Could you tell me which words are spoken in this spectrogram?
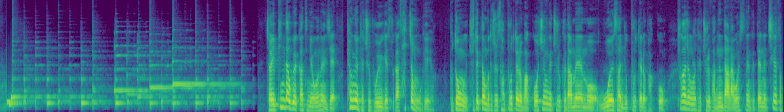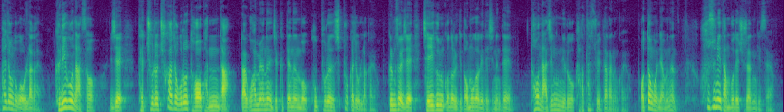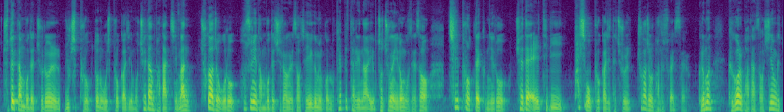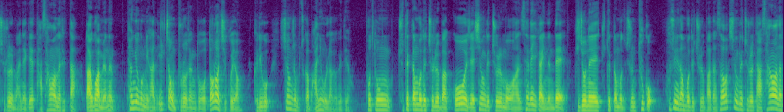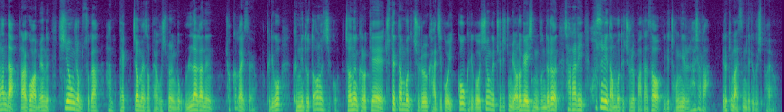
저희 핀다구역 같은 경우는 이제 평균 대출 보유 개수가 4.5개예요. 보통 주택담보대출 4%대로 받고 신용대출을 그 다음에 뭐 5에서 한 6%대로 받고 추가적으로 대출을 받는다라고 했을 때는 그때는 7에서 8 정도가 올라가요. 그리고 나서 이제 대출을 추가적으로 더 받는다라고 하면은 이제 그때는 뭐 9%에서 10%까지 올라가요. 그러면서 이제 제2금융권으로 이렇게 넘어가게 되시는데 더 낮은 금리로 갈아탈 수 있다라는 거예요. 어떤 거냐면은 후순위 담보대출이라는 게 있어요. 주택담보대출을 60% 또는 50%까지 뭐 최대한 받았지만 추가적으로 후순위 담보대출이라고 해서 제2금융권 뭐 캐피탈이나 이 저축은행 이런 곳에서 7%대 금리로 최대 LTV 85%까지 대출을 추가적으로 받을 수가 있어요. 그러면 그걸 받아서 신용대출을 만약에 다 상환을 했다라고 하면은 평균 금리가 한 1.5% 정도 떨어지고요. 그리고 신용점수가 많이 올라가게 돼요. 보통 주택담보대출을 받고 이제 신용대출 뭐 한 세네 개가 있는데 기존의 주택담보대출은 두고 후순위담보대출을 받아서 신용대출을 다 상환을 한다라고 하면 신용점수가 한 100점에서 150점 정도 올라가는 효과가 있어요. 그리고 금리도 떨어지고 저는 그렇게 주택담보대출을 가지고 있고 그리고 신용대출이 좀 여러 개이신 분들은 차라리 후순위 담보대출을 받아서 이게 정리를 하셔라 이렇게 말씀드리고 싶어요.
